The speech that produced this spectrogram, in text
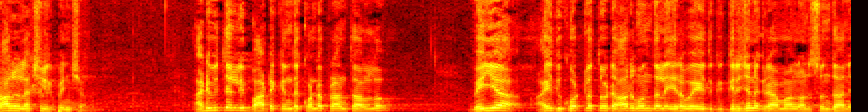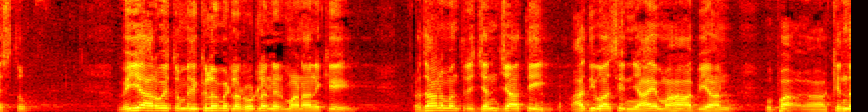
నాలుగు లక్షలకు పెంచాం. అడవి తల్లి బాట కింద కొండ ప్రాంతాల్లో వెయ్యి ఐదు కోట్లతోటి ఆరు వందల ఇరవై ఐదు గిరిజన గ్రామాలను అనుసంధానిస్తూ వెయ్యి అరవై తొమ్మిది కిలోమీటర్ల రోడ్ల నిర్మాణానికి ప్రధానమంత్రి జన్జాతి ఆదివాసీ న్యాయ మహా అభియాన్ ఉపా కింద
